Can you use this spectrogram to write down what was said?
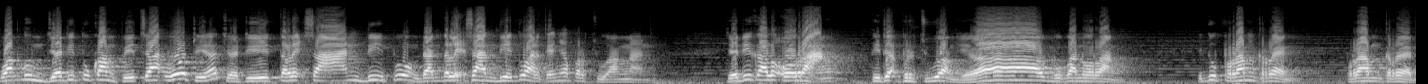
waktu menjadi tukang becak, wah dia jadi telik sandi, Bung. Dan telik sandi itu artinya perjuangan. Jadi kalau orang tidak berjuang, ya bukan orang. Itu peram keren, peram keren.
